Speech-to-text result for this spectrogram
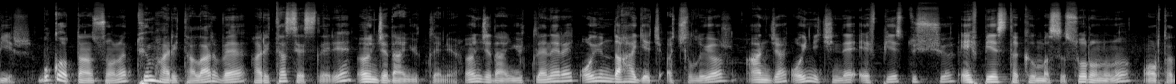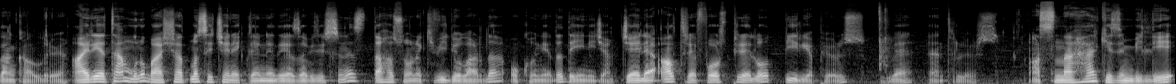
1. Bu koddan sonra tüm haritalar ve harita sesleri önceden yükleniyor. Önceden yüklenerek oyun daha geç açılıyor ancak oyun içinde FPS düşüşü, FPS takılması sorununu ortadan kaldırıyor. Ayrıca bunu başlatma seçeneklerine de yazabilirsiniz. Daha sonra sonraki videolarda o konuya da değineceğim. CL Alt Force Preload 1 yapıyoruz ve enterlıyoruz. Aslında herkesin bildiği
